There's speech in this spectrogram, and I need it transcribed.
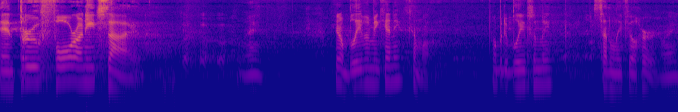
and threw four on each side, right? You don't believe in me, Kenny? Come on. Nobody believes in me? Suddenly feel hurt, right?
